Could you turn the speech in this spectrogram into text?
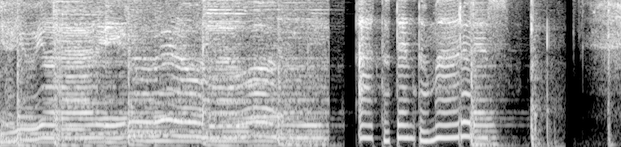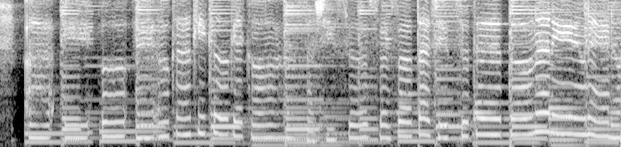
やゆよらりるろわ点と丸です。あいうえおかきくけこさしすせそたちつてとなにぬねのは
